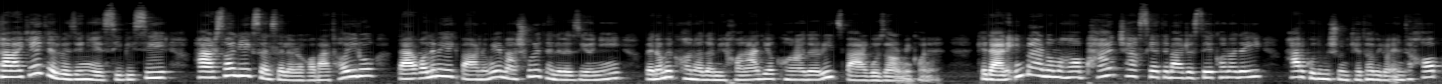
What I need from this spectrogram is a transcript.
شبکه تلویزیونی CBC هر سال یک سلسله رقابت هایی رو در قالب یک برنامه مشهور تلویزیونی به نام کانادا می‌خواند یا کانادا ریتز برگزار می‌کنه که در این برنامه ها پنج شخصیت برجسته کانادایی هر کدومشون کتابی رو انتخاب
